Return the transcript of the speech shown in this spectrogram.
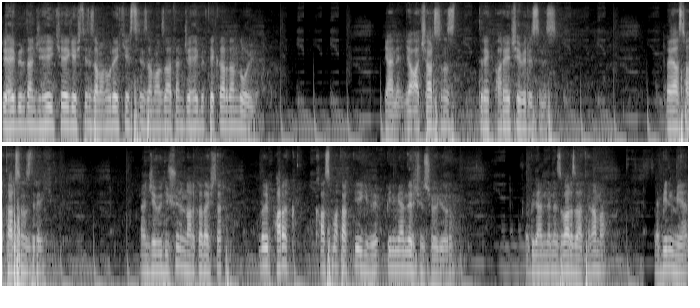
CH1'den CH2'ye geçtiğin zaman, orayı kestiğin zaman zaten CH1 tekrardan doğuyor. Yani ya açarsınız direkt paraya çevirirsiniz. Veya satarsınız direkt. Bence bir düşünün arkadaşlar. Bu da bir para kasma taktiği gibi. Bilmeyenler için söylüyorum. Bilenleriniz var zaten ama ya bilmeyen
